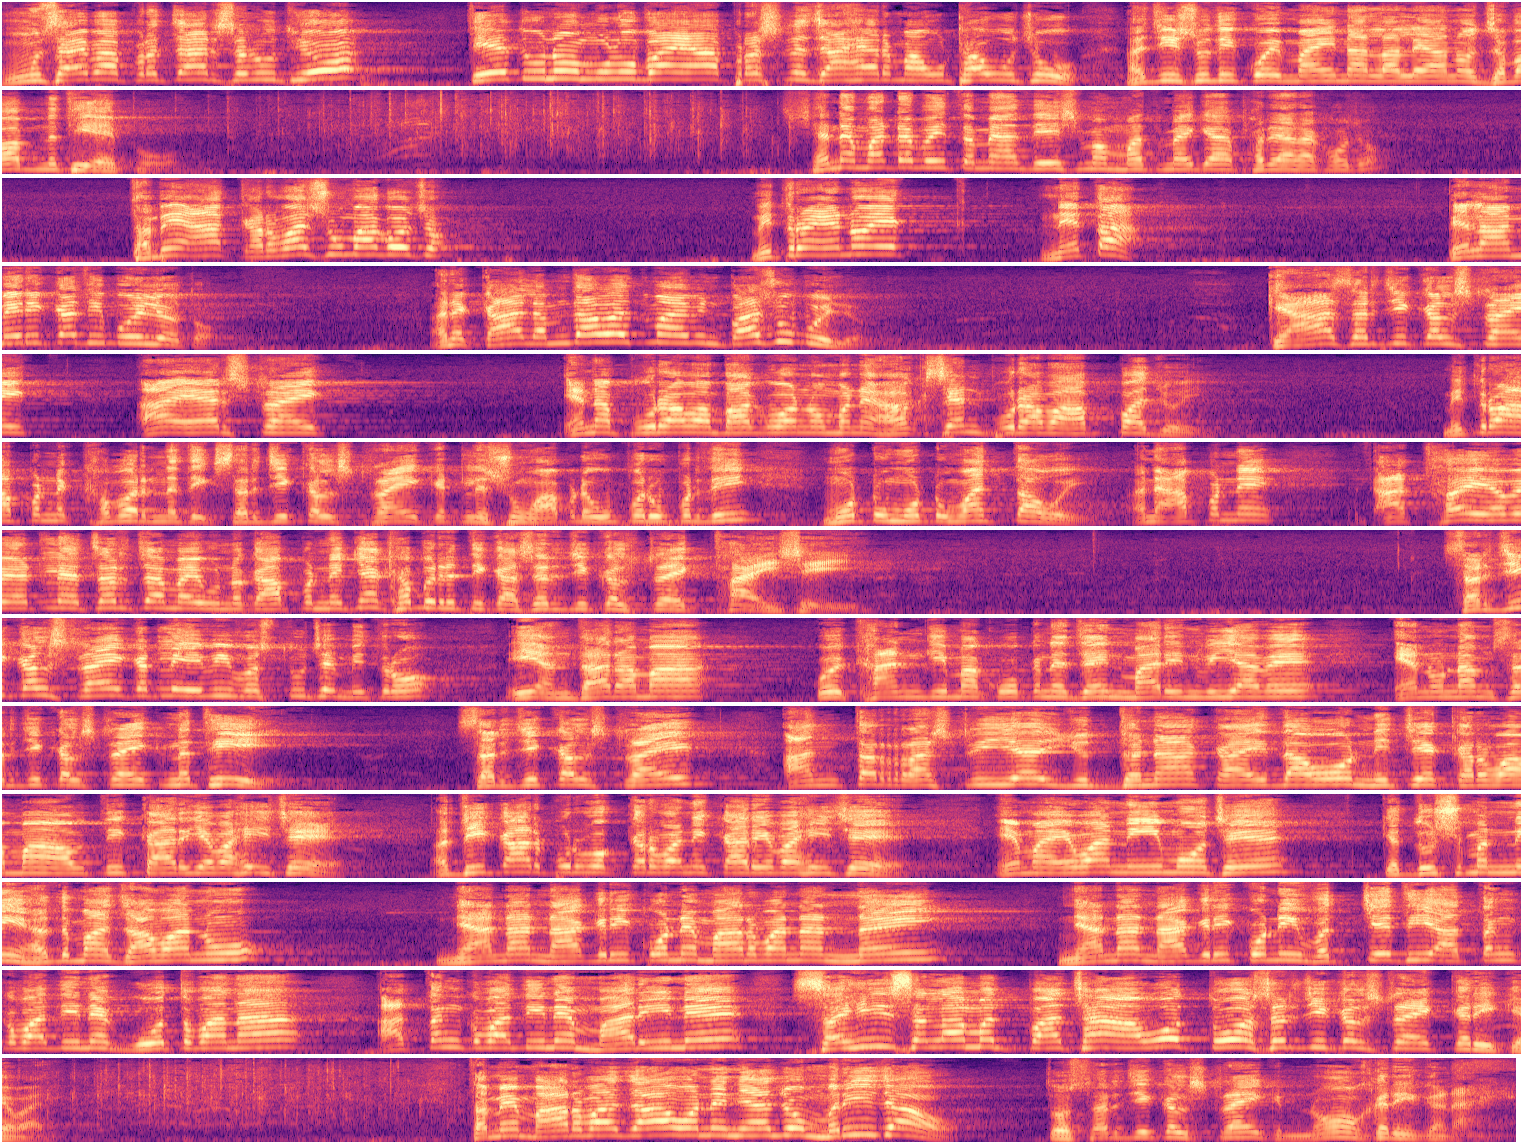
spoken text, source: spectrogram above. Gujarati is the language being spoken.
હું સાહેબ, આ પ્રચાર શરૂ થયો. તેદુનો મુળુભાઈ આ પ્રશ્ન જાહેરમાં ઉઠાવું છું. હજી સુધી કોઈ માયના લાલે આનો જવાબ નથી આપ્યો. શેને માટે ભાઈ તમે આ દેશમાં મત માગ્યા, ફર્યા રાખો છો? તમે આ કરવા શું માગો છો? મિત્રો, એનો એક નેતા પેલા અમેરિકાથી બોલ્યો હતો. અને કાલ અમદાવાદમાં આવીને પાછું બોલ્યો. કે આ સર્જિકલ સ્ટ્રાઇક આ એર સ્ટ્રાઇક એના પુરાવા માગવાનો મને હક છે ને પુરાવા આપવા જોઈએ. મિત્રો, આપણને ખબર નથી સર્જિકલ સ્ટ્રાઇક એટલે શું? આપણે ઉપર ઉપરથી મોટું મોટું વાંચતા હોય. અને આપણને આ થઈ હવે એટલે ચર્ચામાં આવ્યું ન કે આપણને ક્યાં ખબર હતી કે આ સર્જિકલ સ્ટ્રાઇક થાય છે? સર્જિકલ સ્ટ્રાઇક એટલે એવી વસ્તુ છે, મિત્રો, એ અંધારામાં કોઈ ખાનગીમાં કોકને જઈને મારીને વી આવે, એનું નામ સર્જિકલ સ્ટ્રાઇક નથી. સર્જિકલ સ્ટ્રાઇક આંતરરાષ્ટ્રીય યુદ્ધના કાયદાઓ નીચે કરવામાં આવતી કાર્યવાહી છે. અધિકારપૂર્વક કરવાની કાર્યવાહી છે. એમાં એવા નિયમો છે કે દુશ્મનની હદમાં જવાનું, ન્યાના નાગરિકોને મારવાના નહીં, ન્યાના નાગરિકોની વચ્ચેથી આતંકવાદીને ગોતવાના આતંકવાદીને મારીને સહી સલામત પાછા આવો તો સર્જિકલ સ્ટ્રાઇક કરી કહેવાય. તમે મારવા જાઓ અને ત્યાં જો મરી જાઓ, તો સર્જિકલ સ્ટ્રાઇક નો કરી ગણાય.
